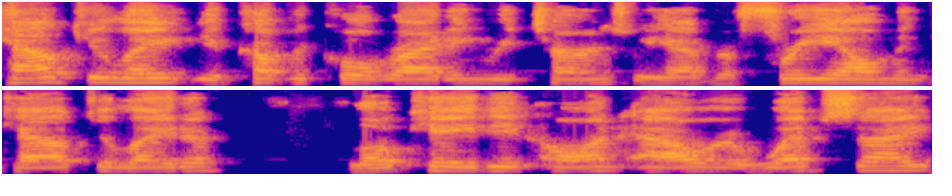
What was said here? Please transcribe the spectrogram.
calculate your covered call writing returns, we have a free Ellman calculator located on our website,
